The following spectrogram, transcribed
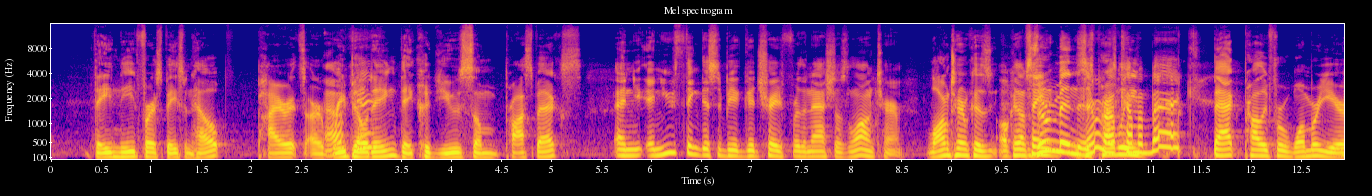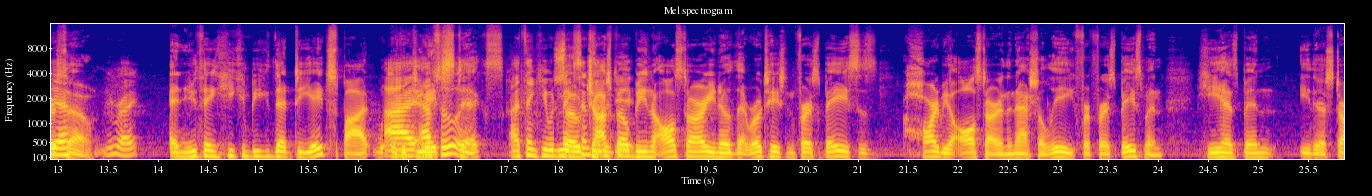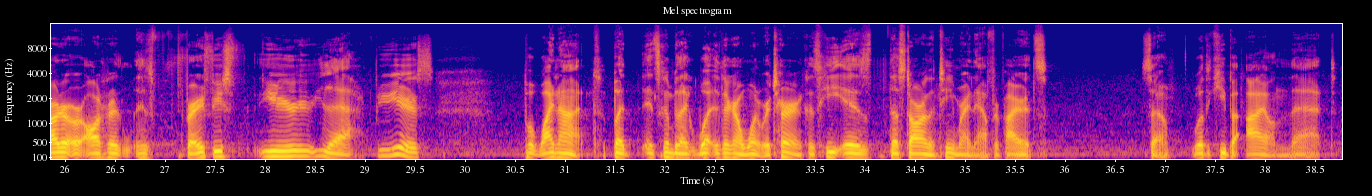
They need first baseman help. Pirates are Okay. rebuilding. They could use some prospects And you, and you think this would be a good trade for the Nationals long term? long term because Oh, I'm saying Zimmerman is probably coming back. back probably for one more year yeah, or so. you're right. And you think he can be that DH spot if I- the DH absolutely. sticks? I think he would make So Josh Bell being an All Star, you know that rotation first base is hard to be an All Star in the National League for first baseman. He has been either a starter or alternate his very few year, yeah, few years. But why not? But it's going to be like what they're going to want return because he is the star on the team right now for Pirates. So we'll have to keep an eye on that.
